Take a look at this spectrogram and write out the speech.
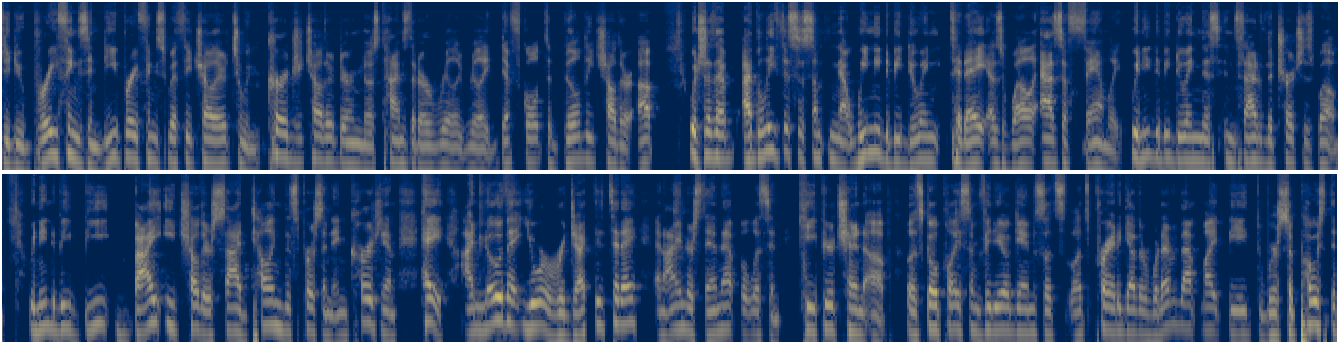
to do briefings and debriefings with each other, to encourage each other during those times that are really, really difficult, to build each other up, which is, I believe this is something that we need to be doing today as well as a family. We need to be doing this inside of the church as well. We need to be, be by each other's side, telling this person, encouraging them, hey, I know that you were rejected today, and I understand that, but listen, keep your chin up. Let's go play some video games. Let's let's pray together, whatever that might be. We're supposed to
